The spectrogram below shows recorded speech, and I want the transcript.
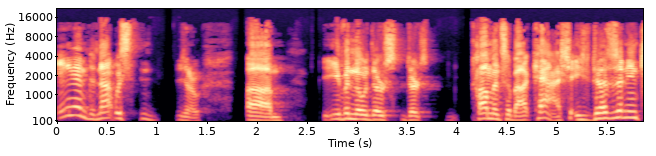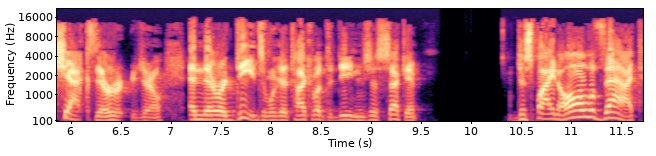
and not was you know, um, even though there's there's comments about cash, he does it in check. There, you know, and there are deeds, and we're going to talk about the deed in just a second. Despite all of that,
